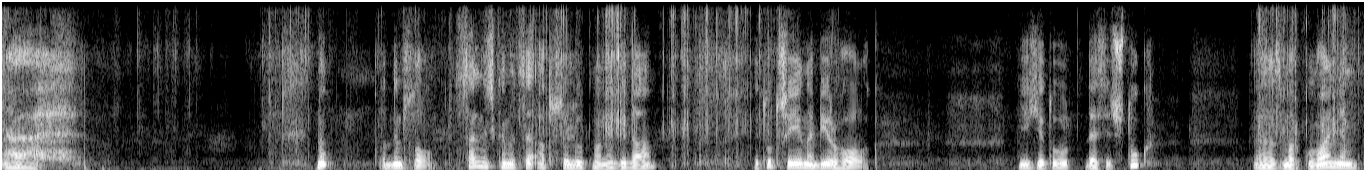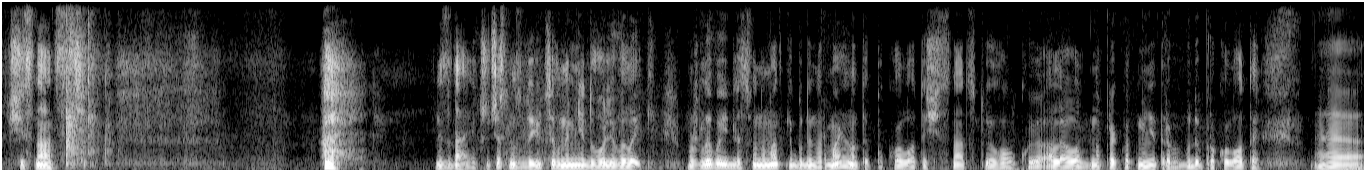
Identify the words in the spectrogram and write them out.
Е, ну, одним словом, сальничками це абсолютно не біда. І тут ще є набір голок. Їх є тут 10 штук е, з маркуванням 16. Не знаю, якщо чесно, здаються вони мені доволі великі. Можливо, і для свиноматки буде нормально, типу, колоти 16-ю голкою, але, от, наприклад, мені треба буде проколоти е,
